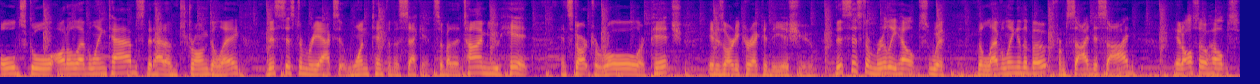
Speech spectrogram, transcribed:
old school auto leveling tabs that had a strong delay, this system reacts at one tenth of a second. So by the time you hit and start to roll or pitch, it has already corrected the issue. This system really helps with the leveling of the boat from side to side. It also helps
